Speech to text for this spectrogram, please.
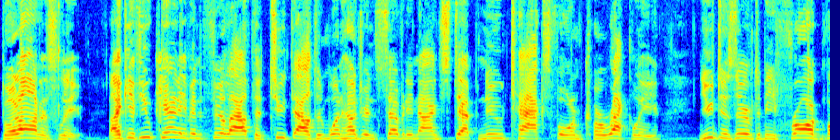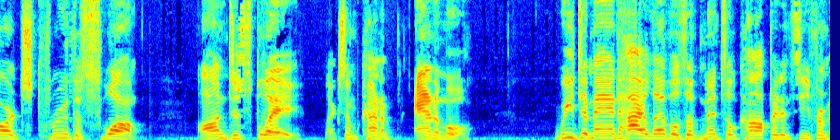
But honestly, like if you can't even fill out the 2,179 step new tax form correctly, you deserve to be frog marched through the swamp on display like some kind of animal. We demand high levels of mental competency from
